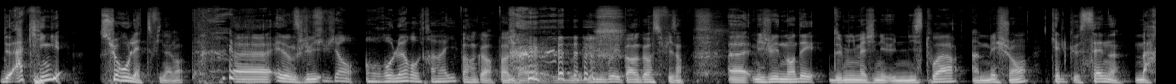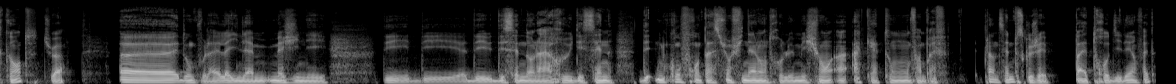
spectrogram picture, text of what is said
de hacking sur roulette finalement. Euh, et donc je lui Tu viens en- roller au travail? Pas encore, pas encore. Le niveau- le niveau est pas encore suffisant. Euh, mais je lui ai demandé de m'imaginer une histoire, un méchant, quelques scènes marquantes, tu vois. Euh, donc voilà, là il a imaginé des, des, des, des scènes dans la rue, des scènes, une confrontation finale entre le méchant, un hackathon, enfin bref, plein de scènes parce que j'avais pas trop d'idées en fait.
